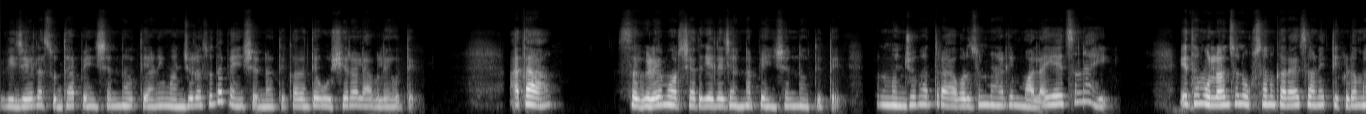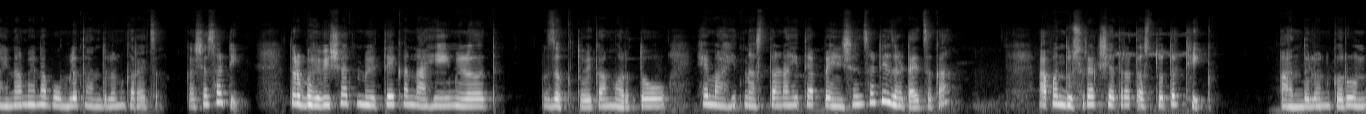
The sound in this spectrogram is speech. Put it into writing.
विजयला सुद्धा पेन्शन नव्हती आणि मंजूला सुद्धा पेन्शन नव्हती कारण ते उशिरा लागले होते. आता सगळे मोर्चात गेले ज्यांना पेन्शन नव्हती ते. पण मंजू मात्र आवर्जून म्हणाली मला यायचं नाही. इथं मुलांचं नुकसान करायचं आणि तिकडं महिना महिना बोंबलत आंदोलन करायचं. कशासाठी? तर भविष्यात मिळते का नाही मिळत? जगतोय का मरतो हे माहीत नसतानाही त्या पेन्शनसाठी झटायचं का? आपण दुसऱ्या क्षेत्रात असतो तर ठीक. आंदोलन करून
